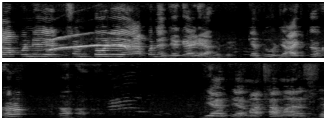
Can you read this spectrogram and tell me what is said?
છતાં આપણને સંતોએ આપણને જગાડ્યા કે તું જાય તો ખરો? જ્યાં ત્યાં માથા મારસ છે.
